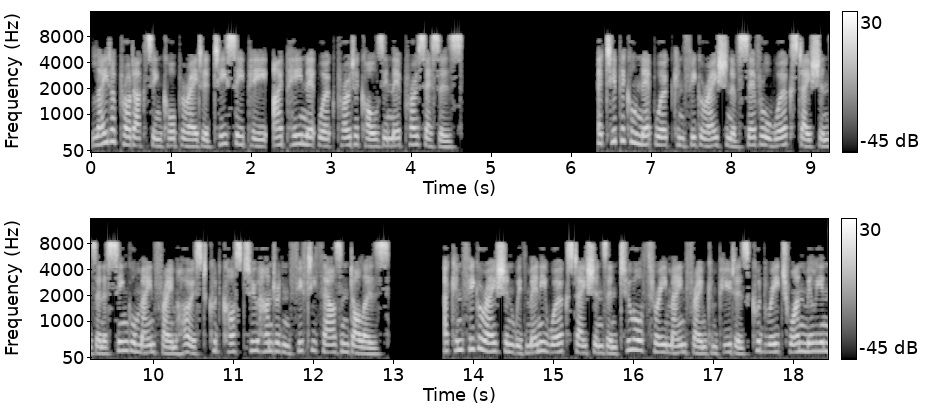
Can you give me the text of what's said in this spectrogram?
Later products incorporated TCP, IP network protocols in their processors. A typical network configuration of several workstations and a single mainframe host could cost $250,000. A configuration with many workstations and two or three mainframe computers could reach $1 million.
